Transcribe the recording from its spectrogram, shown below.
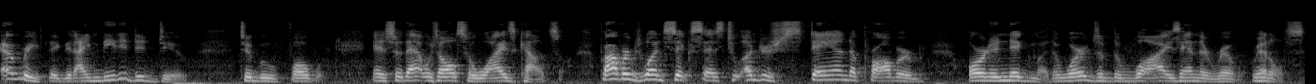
everything that I needed to do to move forward. And so that was also wise counsel. Proverbs 1 6 says to understand a proverb or an enigma, the words of the wise and their riddles.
